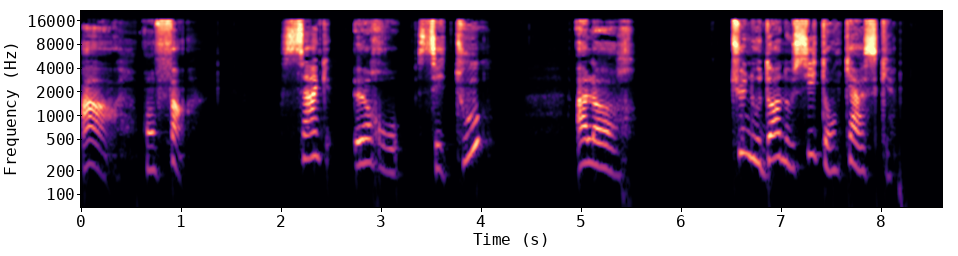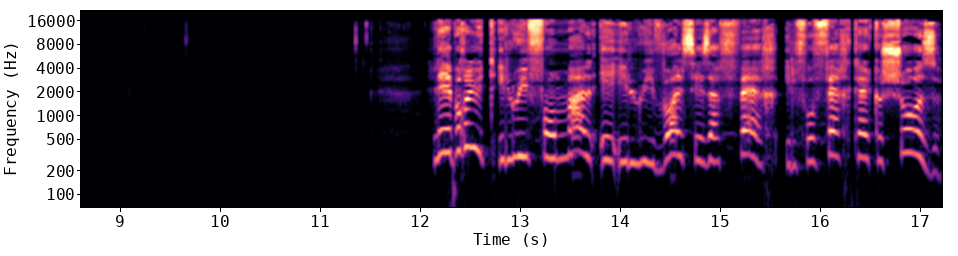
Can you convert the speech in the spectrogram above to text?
Ah, enfin, Cinq euros, c'est tout Alors, tu nous donnes aussi ton casque. Les brutes, ils lui font mal et ils lui volent ses affaires. Il faut faire quelque chose.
